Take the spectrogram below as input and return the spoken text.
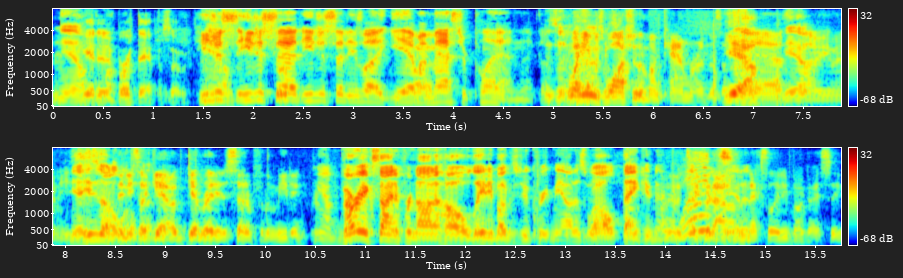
yeah. He had a birthday episode. He Yeah. just he just True. said he just said he's like yeah my master plan. Is Well, what- he was watching them on camera in this. Yeah. Episode. yeah, that's yeah. the argument. Yeah, he's done a Then little he's like, "Yeah, get ready to set up for the meeting. Yeah, very excited for Nanaho. Ladybugs do creep me out as well. Thank you, Nick. I'm gonna What? take it out on the next ladybug I see."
